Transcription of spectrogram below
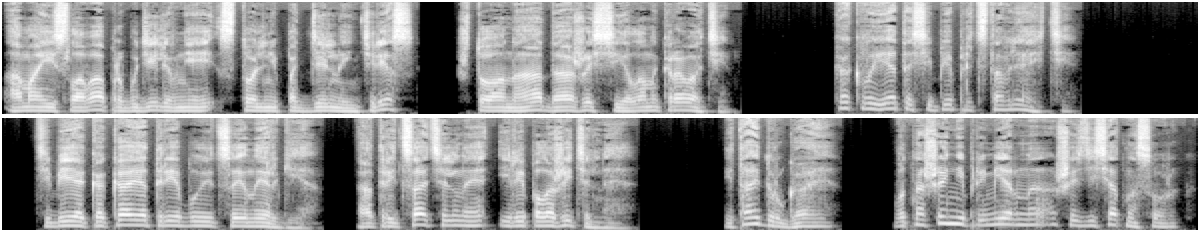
а мои слова пробудили в ней столь неподдельный интерес, что она даже села на кровати. «Как вы это себе представляете?» «Тебе какая требуется энергия? Отрицательная или положительная?» «И та, и другая. В отношении примерно 60 на 40.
